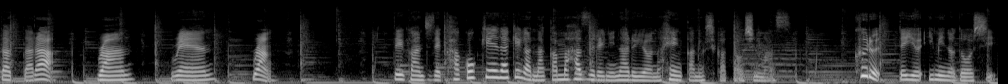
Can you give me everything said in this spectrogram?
だったら run, ran, run っていう感じで過去形だけが仲間外れになるような変化の仕方をします。来るっていう意味の動詞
